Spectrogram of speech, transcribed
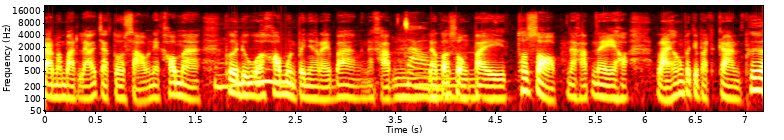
การบำบัดแล้วจากตัวเสาเนี่ยเข้ามา เพื่อดูว่าข้อมูลเป็นอย่างไรบ้างนะครับเจ้าแล้วก็ส่งไปทดสอบนะครับในหลายห้องปฏิบัติการเพื่อ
